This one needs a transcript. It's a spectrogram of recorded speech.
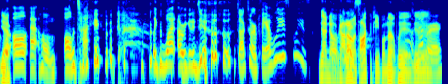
Yeah. We're all at home all the time. like, what are we gonna do? Talk to our families, please? No, no, Of God, I don't want to talk to people. No, please. No, Yeah, yeah. never.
